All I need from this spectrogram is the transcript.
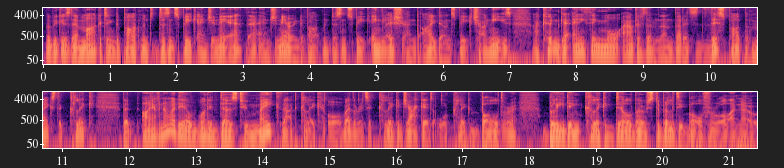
but because their marketing department doesn't speak engineer, their engineering department doesn't speak English, and I don't speak Chinese, I couldn't get anything more out of them than that it's this part that makes the click, but I have no idea what it does to make that click, or whether it's a click jacket, or click bolt, or a bleeding click dildo stability ball for all I know.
